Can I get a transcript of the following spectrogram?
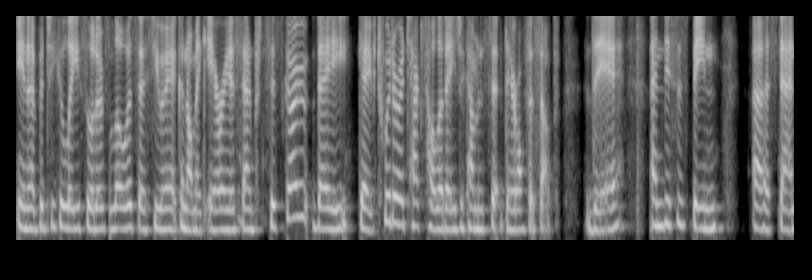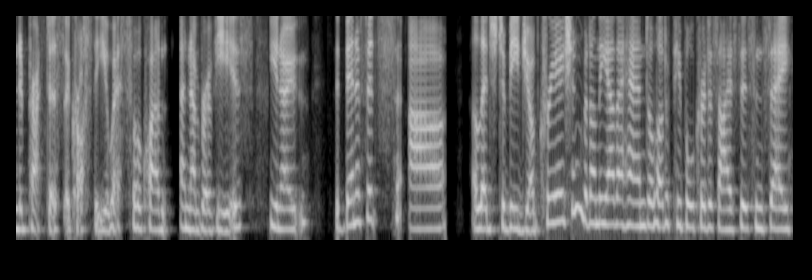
in a particularly sort of lower socioeconomic area of San Francisco. They gave Twitter a tax holiday to come and set their office up there. And this has been a standard practice across the US for quite a number of years. You know, the benefits are alleged to be job creation. But on the other hand, a lot of people criticize this and say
